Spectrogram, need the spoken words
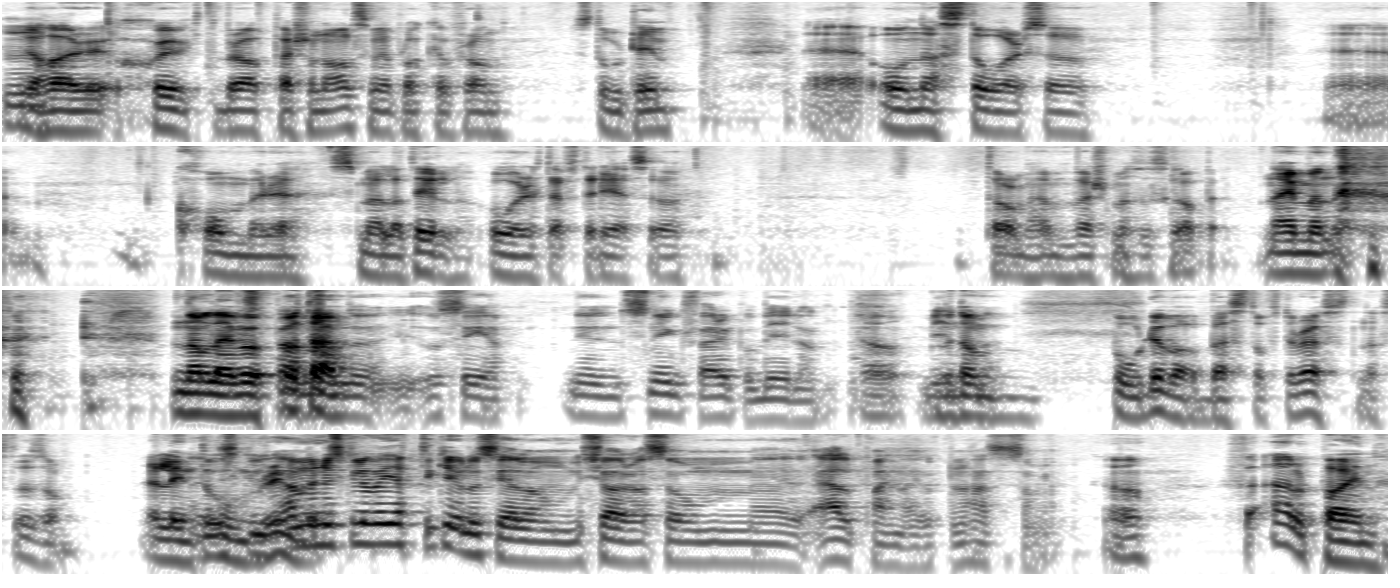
Mm. Vi har sjukt bra personal som vi plockar från storteam. Eh, och nästa år så eh, kommer det smälla till. Året efter det så tar de hem världsmästerskapet. Nej men, men de vara uppåt här. Spännande att se. Det är en snygg färg på bilen. Ja, men de borde vara best of the rest nästa säsong. Eller inte skulle, ja, men orimligt. det skulle vara jättekul att se dem köra som eh, Alpine har gjort den här säsongen. Ja, för Alpine...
